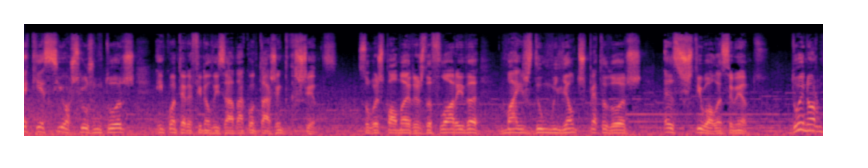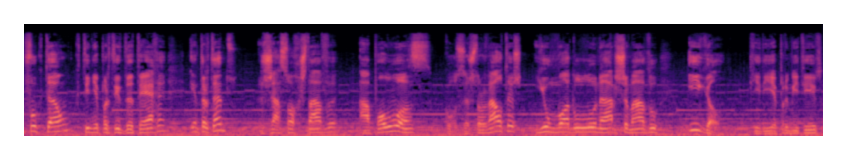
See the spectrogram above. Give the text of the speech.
aquecia os seus motores enquanto era finalizada a contagem decrescente. Sob as palmeiras da Flórida, mais de um milhão de espectadores assistiu ao lançamento. Do enorme foguetão que tinha partido da Terra, entretanto, já só restava a Apollo 11, com os astronautas e um módulo lunar chamado Eagle, que iria permitir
